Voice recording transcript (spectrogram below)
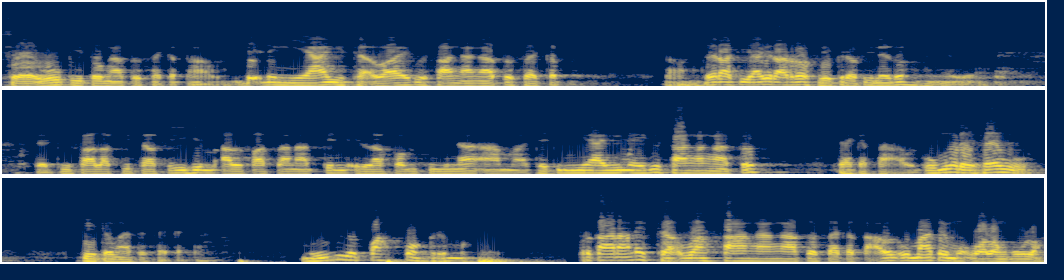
sewu pitung atus seket tahun. Dek ning nyai dakwah iku sangang atus seket tahun. Kira kiai ra roh biografi ini tuh. Jadi fala kita fihim alfasanatin illa khomsina ama. Jadi nyai ini itu sangang atus seket tahun. Umur sewu pitung atus seket tahun. Iku ya pahpoh gremeng. Perkara ini dakwah sangang atus seket tahun umatnya mau wolong pulau.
